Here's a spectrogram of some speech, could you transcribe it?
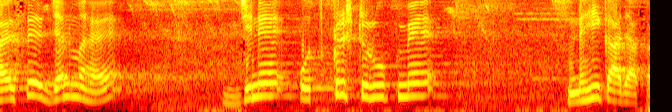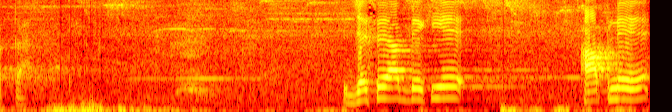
ऐसे जन्म है जिन्हें उत्कृष्ट रूप में नहीं कहा जा सकता। जैसे आप देखिए, आपने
